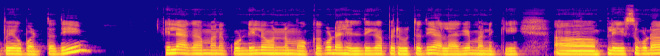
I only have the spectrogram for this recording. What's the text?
ఉపయోగపడుతుంది. ఇలాగా మన కుండీలో ఉన్న మొక్క కూడా హెల్తీగా పెరుగుతుంది. అలాగే మనకి ప్లేస్ కూడా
